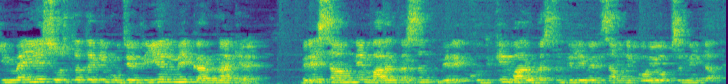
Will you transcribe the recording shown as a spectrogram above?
कि मैं ये सोचता था कि मुझे रियल में करना क्या है। मेरे सामने मार्गदर्शन, मेरे खुद के मार्गदर्शन के लिए मेरे सामने कोई ऑप्शन नहीं था।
